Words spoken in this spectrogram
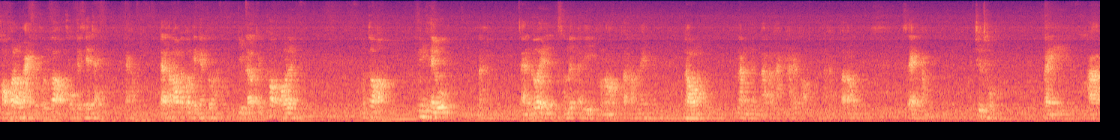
ของเราหายทุกคนก็คงจะเสียใจนะครับ แต่ถ้าน้องเป็นคนเห็นแก่ตัวหยิบแล้วเก็บเข้าเป๋าเลย มันก็ไม่มีใครรู้นะครับแต่ด้วยสำนึกคดีของน้องก็ทำให้น้องนำเงินมาประกาศหาเจ้าขอนะครับ ก็ต้องแสดงความชื่นชม ในความ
